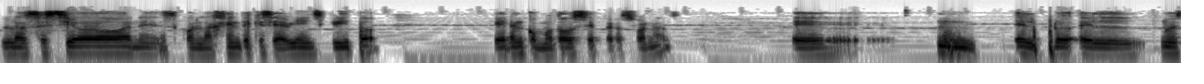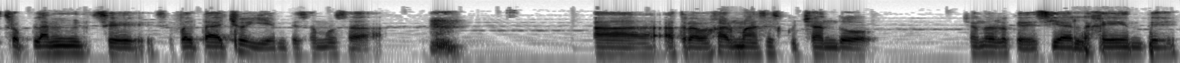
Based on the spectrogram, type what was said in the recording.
las sesiones con la gente que se había inscrito, que eran como 12 personas, eh, el, nuestro plan se, fue al tacho y empezamos a, a, trabajar más escuchando, escuchando lo que decía la gente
